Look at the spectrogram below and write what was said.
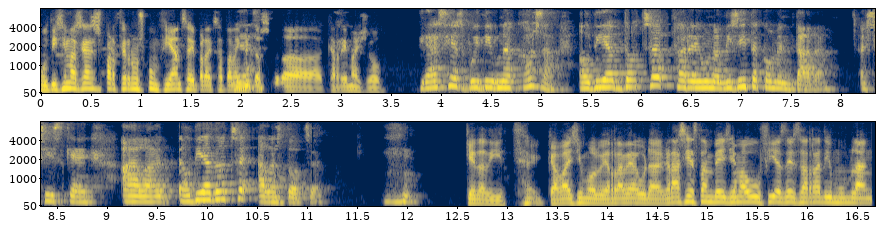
Moltíssimes gràcies per fer-nos confiança i per acceptar la invitació de Carrer Major. Gràcies. Vull dir una cosa. El dia 12 faré una visita comentada. Així és que a la, el dia 12 a les 12. Queda dit. Que vagi molt bé. A reveure. Gràcies també, Gemma Bufies, des de Ràdio Montblanc.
